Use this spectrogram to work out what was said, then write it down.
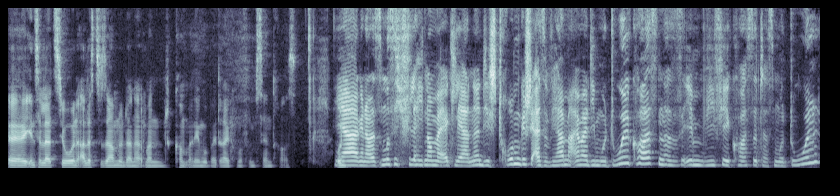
äh, Installation, alles zusammen und dann hat man, kommt man irgendwo bei 3,5 Cent raus. Und ja, genau, das muss ich vielleicht nochmal erklären. Ne? Die Stromgesch also wir haben einmal die Modulkosten, das ist eben, wie viel kostet das Modul.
